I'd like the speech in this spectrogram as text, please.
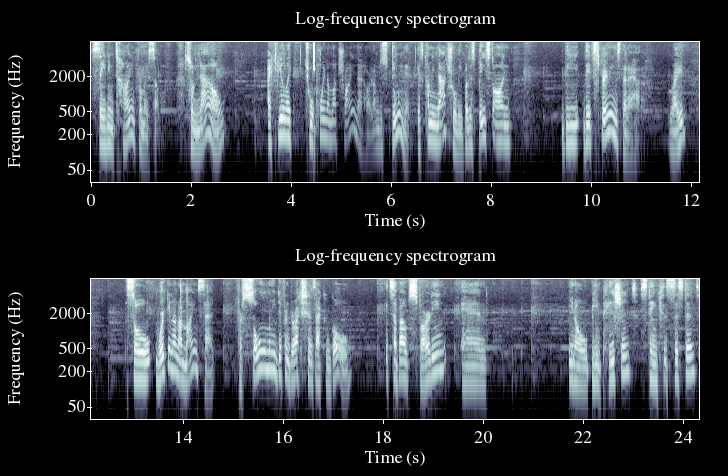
saving time for myself. So now I feel like to a point I'm not trying that hard. I'm just doing it. It's coming naturally, but it's based on the the experience that I have, right? So working on our mindset for so many different directions that could go, it's about starting and you know, being patient, staying consistent,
